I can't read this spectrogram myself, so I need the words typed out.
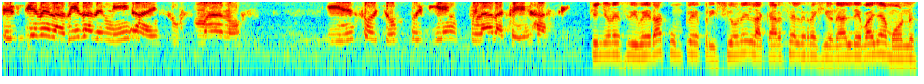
Él tiene la vida de mi hija en sus manos. Y eso yo estoy bien clara que es así. Quiñones Rivera cumple prisión en la cárcel regional de Bayamón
